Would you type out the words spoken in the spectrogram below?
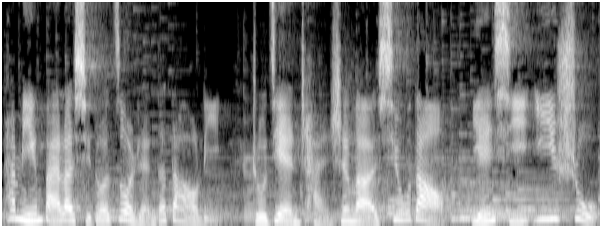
他明白了许多做人的道理，逐渐产生了修道、研习医术、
